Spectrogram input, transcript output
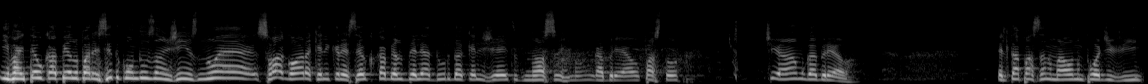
e vai ter o cabelo parecido com um dos anjinhos. Não é só agora que ele cresceu que o cabelo dele é duro daquele jeito, do nosso irmão Gabriel, o pastor. Te amo, Gabriel. Ele está passando mal, não pôde vir.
